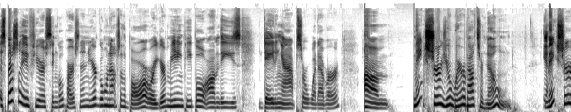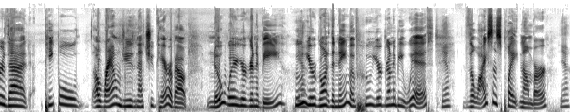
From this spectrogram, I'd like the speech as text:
especially if you're a single person, you're going out to the bar or you're meeting people on these dating apps or whatever. Um, make sure your whereabouts are known. Yeah. Make sure that people around you that you care about know where you're going to be, who Yeah. you're going, the name of who you're going to be with, Yeah. the license plate number. Yeah.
